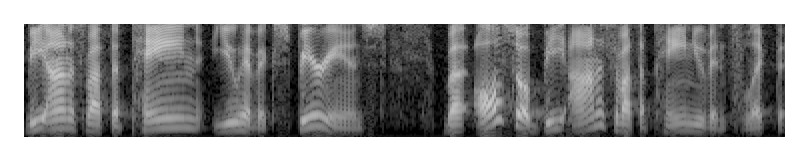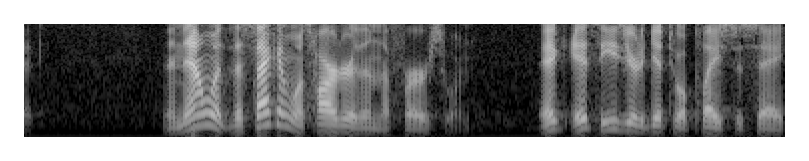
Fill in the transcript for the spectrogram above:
Be honest about the pain you have experienced, but also be honest about the pain you've inflicted. And now the second one's harder than the first one. It, it's easier to get to a place to say,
